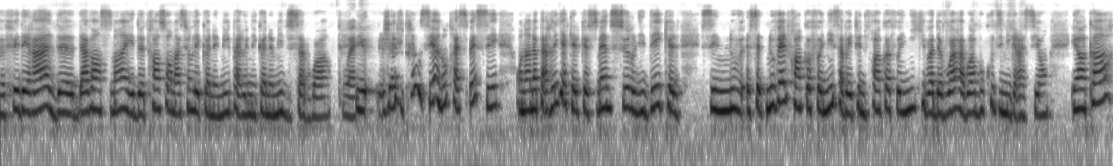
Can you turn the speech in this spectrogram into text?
euh, fédérale d'avancement et de transformation de l'économie par une économie du savoir. J'ajouterais aussi un autre aspect, c'est, on en a parlé il y a quelques semaines sur l'idée que cette nouvelle francophonie, ça va être une francophonie qui va devoir avoir beaucoup d'immigration. Et encore,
